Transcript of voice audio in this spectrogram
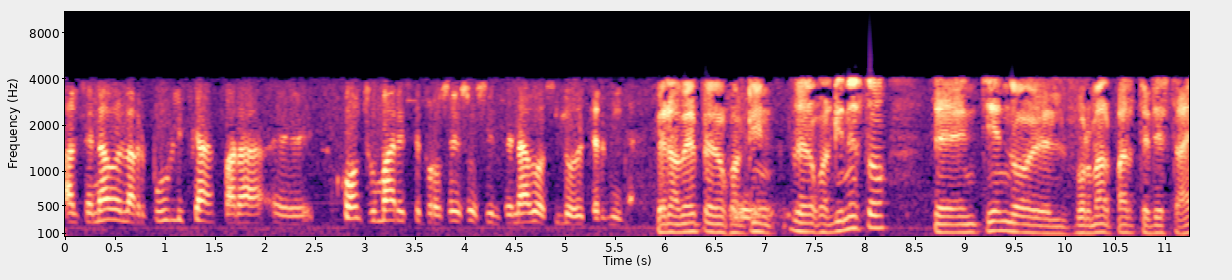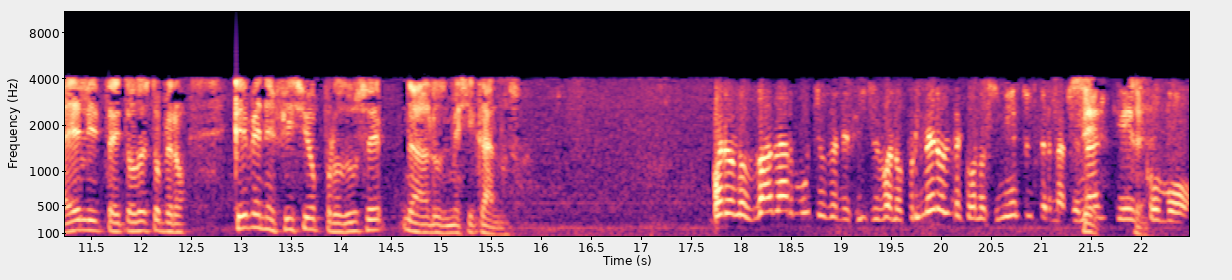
al Senado de la República para eh, consumar este proceso si el Senado así lo determina. Pero a ver, Pedro Joaquín, eh, Pedro Joaquín, esto eh, entiendo el formar parte de esta élite y todo esto, pero ¿qué beneficio produce a los mexicanos? Bueno, nos va a dar muchos beneficios. Bueno, primero el reconocimiento internacional, que es como,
